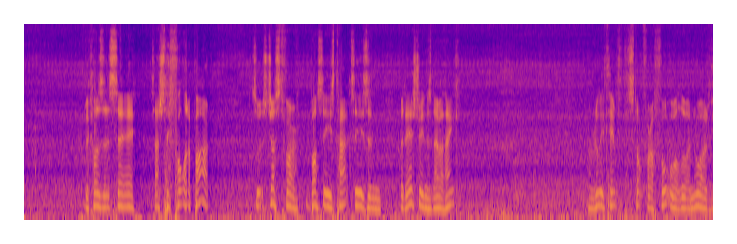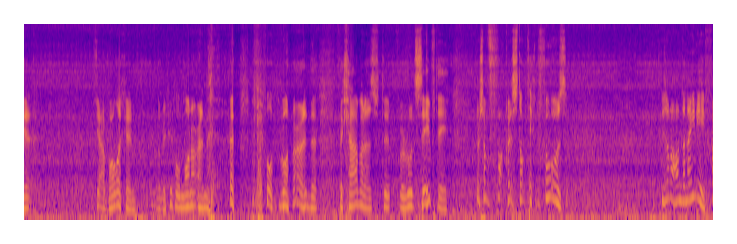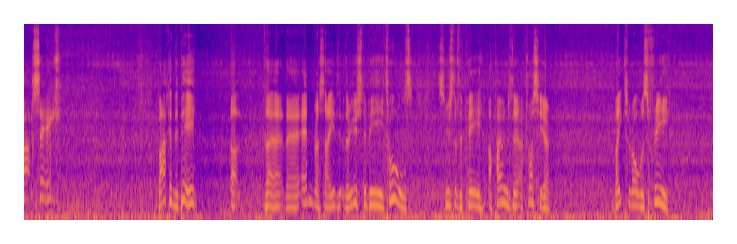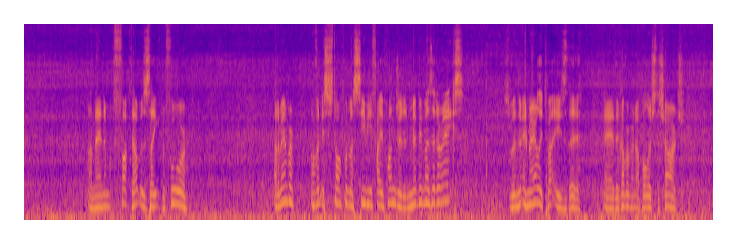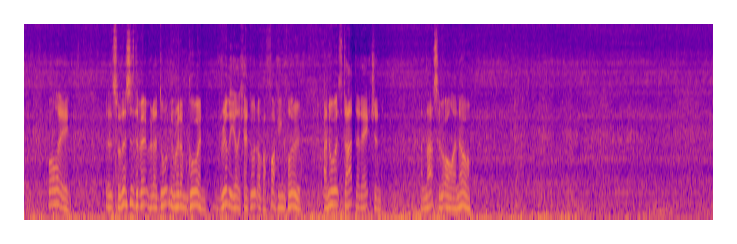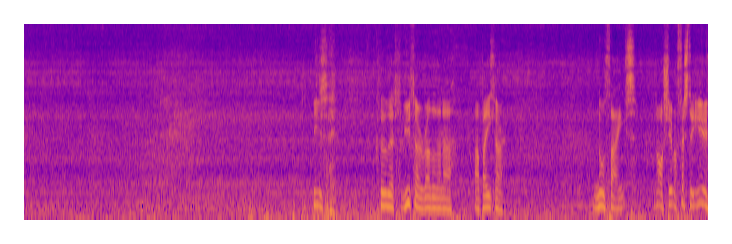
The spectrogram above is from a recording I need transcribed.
because it's uh, it's actually fallen apart. So it's just for buses, taxis, and pedestrians now. I think. I'm really tempted to stop for a photo, although I know I'd get get a bollocking. There'll be people monitoring people monitoring the, the cameras to, for road safety. There's some fuckwit stop taking photos. He's on a Honda 90, fuck's sake. Back in the day, uh, the the Edinburgh side, there used to be tolls, so you used to have to pay a pound to across here. Bikes were always free, and then um, fuck that was like before. I remember having to stop on my CB500 and maybe my ZRX so in, in my early 20s the uh, the government abolished the charge. Quality. Uh, so this is the bit where I don't know where I'm going. Really like I don't have a fucking clue. I know it's that direction and that's about all I know He's clearly a commuter rather than a, a biker. No thanks. Oh, I'll shoot my fist at you.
